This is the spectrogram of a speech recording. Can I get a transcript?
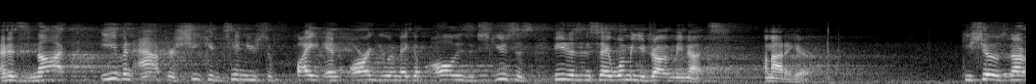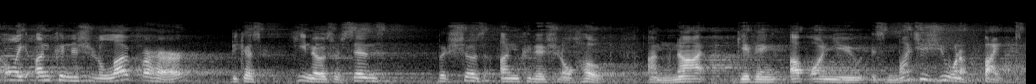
And it's not even after she continues to fight and argue and make up all these excuses, he doesn't say, Woman, you're driving me nuts. I'm out of here. He shows not only unconditional love for her, because he knows her sins, but shows unconditional hope. I'm not giving up on you as much as you want to fight.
